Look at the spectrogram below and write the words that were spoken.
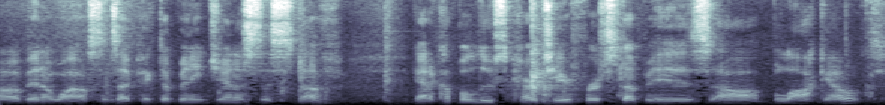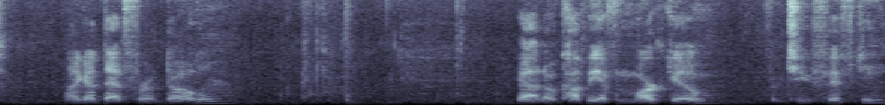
uh, been a while since I picked up any Genesis stuff. Got a couple loose cards here. First up is uh, Blockout. I got that for a dollar. Got a copy of Marko for 250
